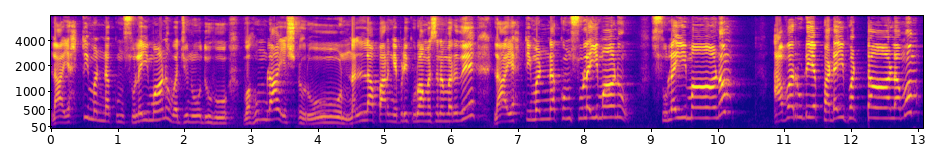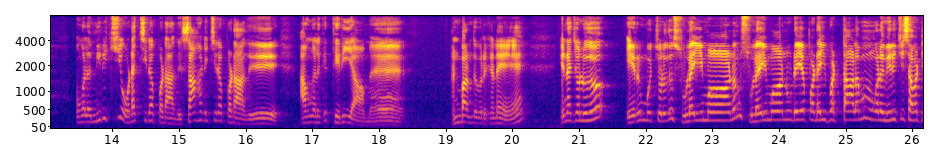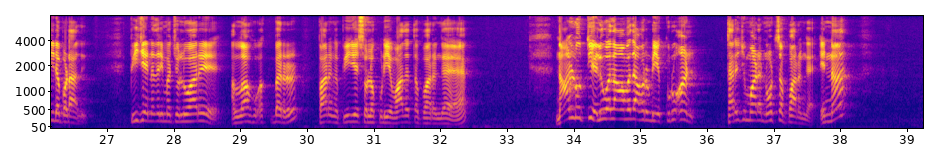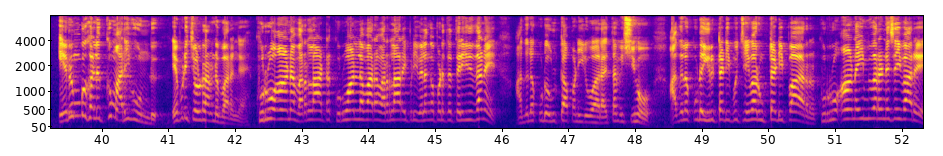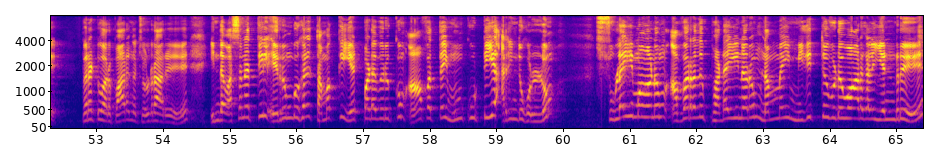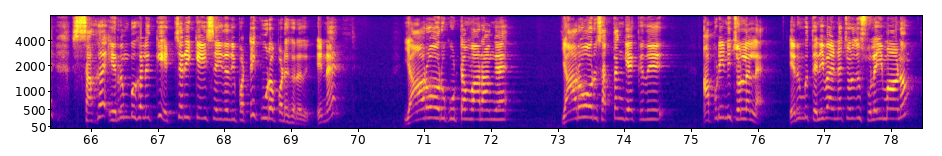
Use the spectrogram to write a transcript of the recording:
லா யஹ்தி மன்னக்கும் சுலைமானு வஜுனூதுஹு வஹும் லா நல்லா பாருங்க எப்படி குர்ஆன் வசனம் வருது? லா யஹ்தி மன்னக்கும் சுலைமானு. சுலைமானும் அவருடைய படைபட்டாளமும் உங்களை மிரிச்சு உடைச்சிடப்படாது சாகடிச்சிடப்படாது. அவங்களுக்கு தெரியாம. அன்பார்ந்தவர்களே என்ன சொல்லுது? எறும்பு சொல்லுது சுலைமானும் சுலைமானுடைய படைப்பட்டாளமும் உங்களை மிரிச்சு சவட்டிடப்படாது. பிஜே என்ன தெரியுமா சொல்லுவாரு? அல்லாஹு அக்பர் பாருங்க பிஜே சொல்லக்கூடிய வாதத்தை பாருங்க. நானூற்றி எழுபதாவது அவருடைய குர்ஆன் தர்ஜுமாட நோட்ஸை பாருங்க. என்ன? எறும்புகளுக்கும் அறிவு உண்டு. எப்படி சொல்கிறாருன்னு பாருங்க. குருவான வரலாற்றை குர்வானில் வர வரலாறு இப்படி விளங்கப்படுத்த தெரியுது தானே அதில் கூட உல்டா பண்ணிடுவார். அதுதான் விஷயம். அதில் கூட இருட்டடிப்பு செய்வார் உட்டடிப்பார். குருஆனையும் இவர் என்ன செய்வார்? பிரட்டுவார். பாருங்க சொல்றாரு. இந்த வசனத்தில் எறும்புகள் தமக்கு ஏற்படவிருக்கும் ஆபத்தை முன்கூட்டியே அறிந்து கொள்ளும் சுலைமானும் அவரது படையினரும் நம்மை மிதித்து விடுவார்கள் என்று சக எறும்புகளுக்கு எச்சரிக்கை செய்தது பற்றி கூறப்படுகிறது. என்ன? யாரோ ஒரு கூட்டம் வராங்க. யாரோ ஒரு சத்தம் கேட்குது அப்படின்னு சொல்லலை. எறும்பு தெளிவாக என்ன சொல்லுது? சுலைமானும்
